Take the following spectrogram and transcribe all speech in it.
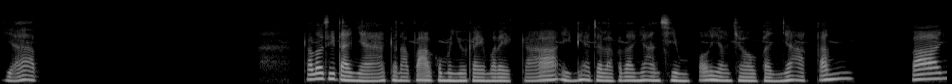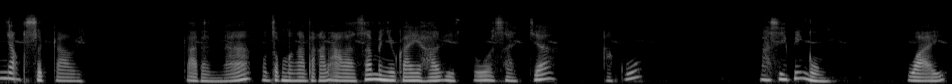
Ya kalau ditanya kenapa aku menyukai mereka, ini adalah pertanyaan simpel yang jawabannya akan banyak sekali. Karena untuk mengatakan alasan menyukai hal itu saja, aku masih bingung. Why?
